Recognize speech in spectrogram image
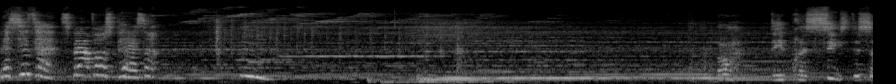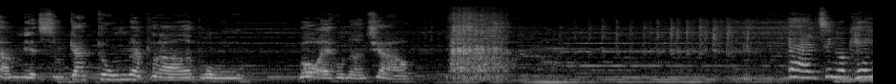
Lasita, spær vores pladser. Oh, det er præcis det samme net, som Gargona plejede at bruge. Hvor er hun, Anchao? Er alting okay,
